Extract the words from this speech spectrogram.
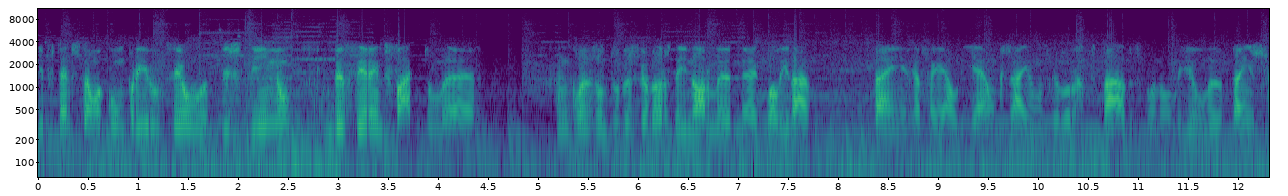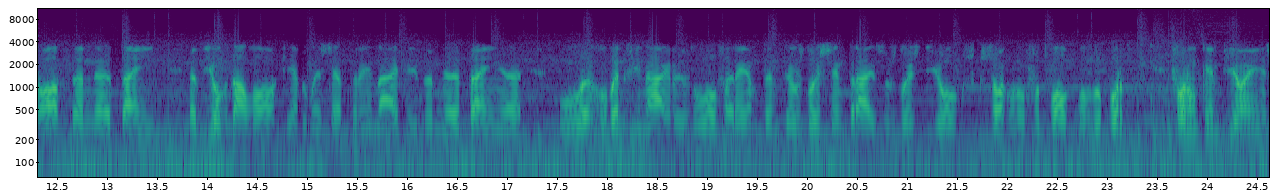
e, portanto, estão a cumprir o seu destino de serem, de facto, um conjunto de jogadores de enorme eh, qualidade. Tem Rafael Leão, que já é um jogador reputado, jogou no Lille, tem Jota, eh, tem eh, Diogo Daló, que é do Manchester United, tem o Ruben Vinagre do Wolverhampton, tem os dois centrais, os dois Diogos que jogam no Futebol Clube do Porto, foram campeões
